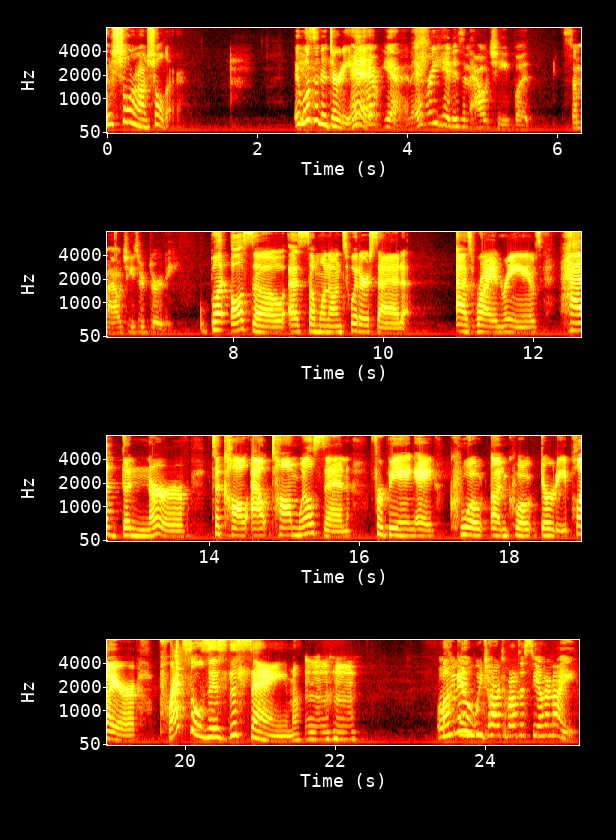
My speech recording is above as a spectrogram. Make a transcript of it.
It was shoulder on shoulder. It Yeah. wasn't a dirty And hit. ev- yeah, and every hit is an ouchie, but some ouchies are dirty. but also, as someone on Twitter said, as Ryan Reaves had the nerve to call out Tom Wilson for being a quote unquote dirty player. Pretzels is the same. Mm-hmm. Well, we knew. We talked about this the other night.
